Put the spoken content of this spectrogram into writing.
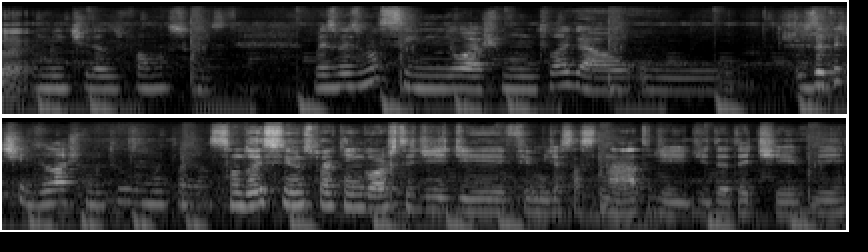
é. Omitindo as informações. Mas mesmo assim, eu acho muito legal o... os detetives, eu acho muito, muito legal. São dois filmes pra quem gosta de, de filme de assassinato, de, de detetive.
